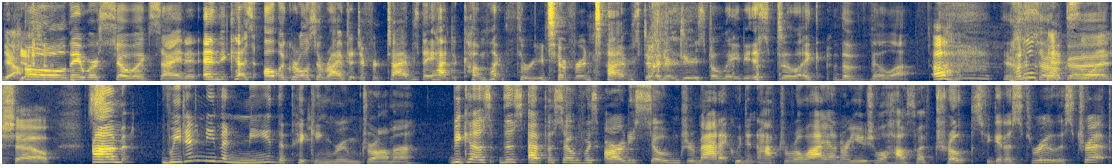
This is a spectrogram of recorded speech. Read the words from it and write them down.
Yeah. Yeah. Oh, they were so excited. And because all the girls arrived at different times, they had to come like three different times to introduce the ladies to like the villa. Ugh, what an so excellent good. show. Um, we didn't even need the picking room drama because this episode was already so dramatic. We didn't have to rely on our usual housewife tropes to get us through this trip.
